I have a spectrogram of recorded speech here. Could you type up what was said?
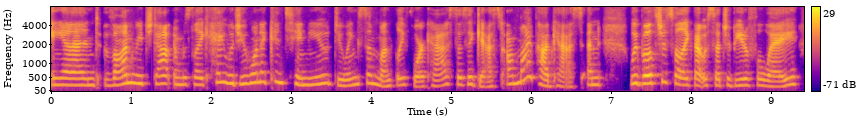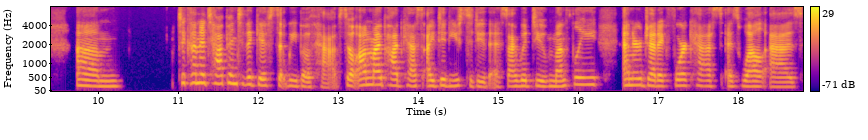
And Vaughn reached out and was like, Hey, would you want to continue doing some monthly forecasts as a guest on my podcast? And we both just felt like that was such a beautiful way um, to kind of tap into the gifts that we both have. So on my podcast, I did used to do this. I would do monthly energetic forecasts as well as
